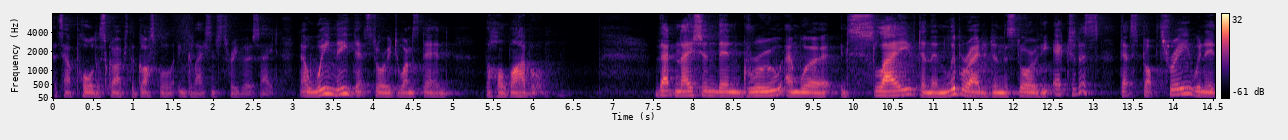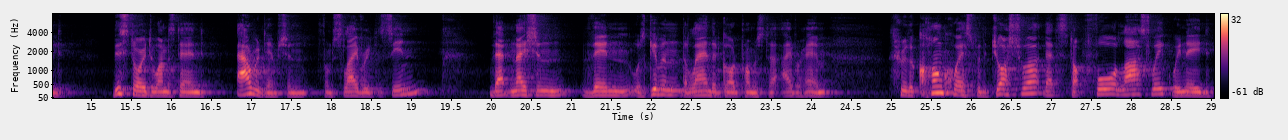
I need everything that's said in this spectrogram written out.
That's how Paul describes the gospel in Galatians 3, verse 8. Now, we need that story to understand the whole Bible. That nation then grew and were enslaved and then liberated in the story of the Exodus that's stop three. We need this story to understand our redemption from slavery to sin. That nation then was given the land that God promised to Abraham through the conquest with Joshua. That's stop four last week. We need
